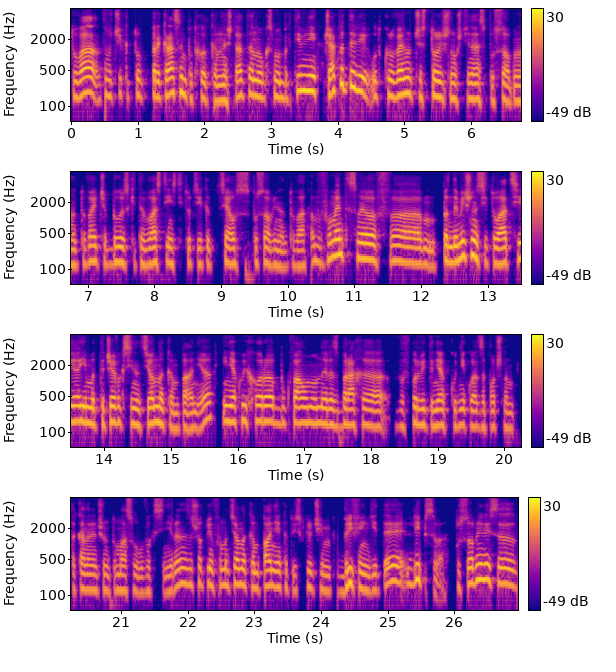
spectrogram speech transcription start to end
Това звучи като прекрасен подход към нещата, но ако сме обективни, очаквате ли откровено, че столична община е способна на това и че българските власти и институции като цяло са способни на това? В момента сме в а, пандемична ситуация, има тече вакцинационна кампания и някои хора буквално не разбраха в първите няколко дни, когато започна така нареченото масово вакциниране, защото информационна кампания, като изключим брифингите, липсва. Способни ли са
